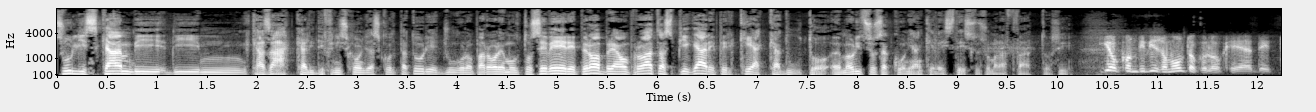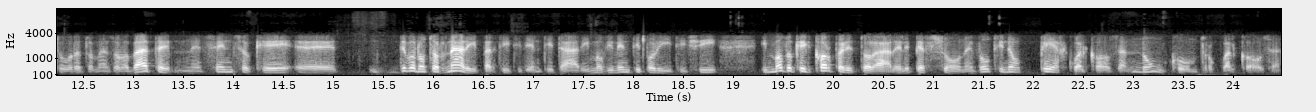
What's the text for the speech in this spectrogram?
sugli scambi di mh, casacca, li definiscono gli ascoltatori e giungono parole molto severe, però abbiamo provato a spiegare perché è accaduto. Eh, Maurizio Sacconi, anche lei stesso insomma, l'ha fatto. Sì. Io ho condiviso molto quello che ha detto ora Tommaso Labate, nel senso che eh, devono tornare i partiti identitari, i movimenti politici, in modo che il corpo elettorale, le persone, votino per qualcosa, non contro qualcosa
